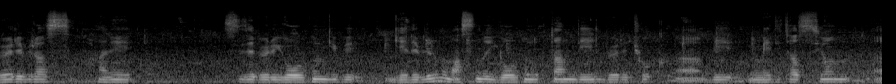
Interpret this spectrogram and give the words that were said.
Böyle biraz hani size böyle yorgun gibi gelebilirim ama aslında yorgunluktan değil böyle çok e, bir meditasyon e,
